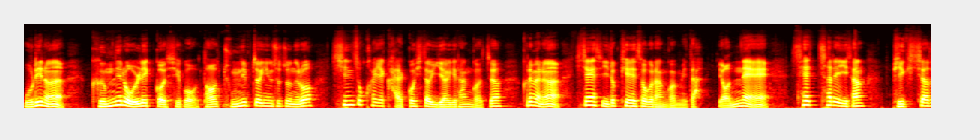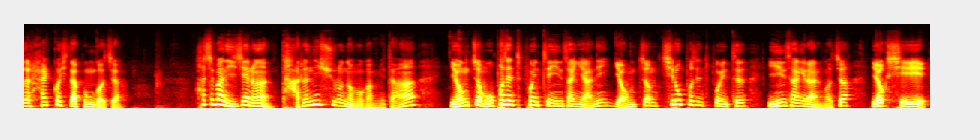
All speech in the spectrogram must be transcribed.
우리는 금리를 올릴 것이고 더 중립적인 수준으로 신속하게 갈 것이다 이야기를 한 거죠. 그러면은 시장에서 이렇게 해석을 한 겁니다. 연내에 세 차례 이상 빅샷을 할 것이다 본 거죠. 하지만 이제는 다른 이슈로 넘어갑니다. 0.5%포인트 인상이 아닌 0.75%포인트 인상이라는 거죠. 역시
